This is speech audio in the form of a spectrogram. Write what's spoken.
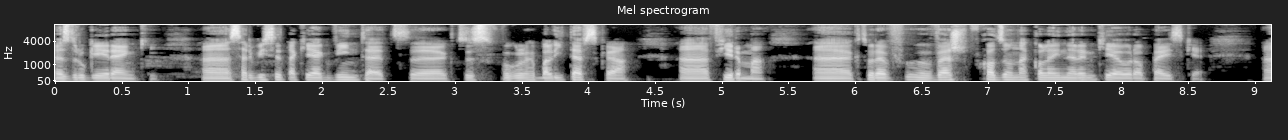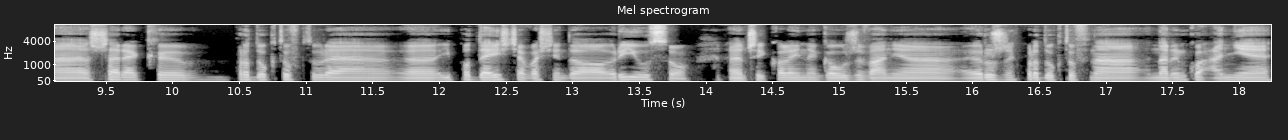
z drugiej ręki. E, serwisy takie jak Vinted, e, to jest w ogóle chyba litewska firma, które wesz, wchodzą na kolejne rynki europejskie. Szereg produktów, które i podejścia właśnie do reuse'u, czyli kolejnego używania różnych produktów na, na rynku, a nie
